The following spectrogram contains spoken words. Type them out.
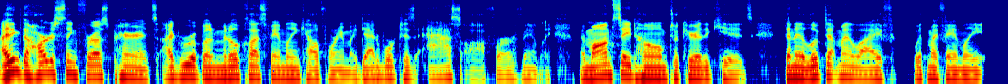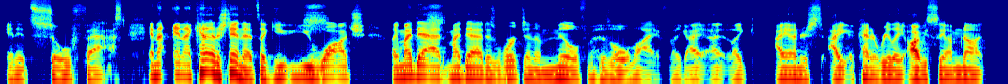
I think the hardest thing for us parents, I grew up in a middle class family in California. My dad worked his ass off for our family. My mom stayed home, took care of the kids. Then I looked at my life with my family and it's so fast. And I, and I kind of understand that. It's like you you watch like my dad, my dad has worked in a mill for his whole life. Like I, I like I understand I kind of relate. Obviously, I'm not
